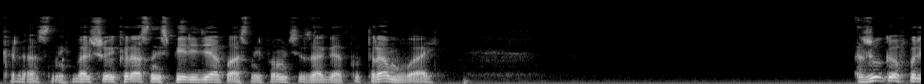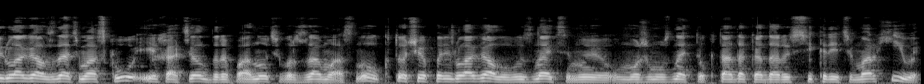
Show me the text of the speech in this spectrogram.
Красный. Большой красный, спереди опасный. Помните загадку? Трамвай. Жуков предлагал сдать Москву и хотел драпануть в Арзамас. Ну, кто что предлагал, вы знаете, мы можем узнать только тогда, когда рассекретим архивы.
